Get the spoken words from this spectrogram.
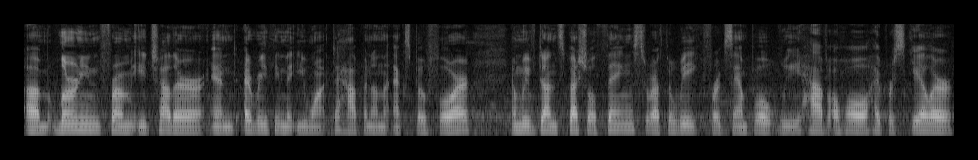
um, learning from each other and everything that you want to happen on the expo floor. And we've done special things throughout the week. For example, we have a whole hyperscaler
